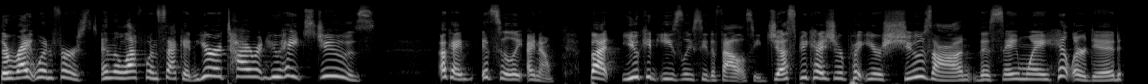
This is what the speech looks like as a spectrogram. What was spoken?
the right one first and the left one second. You're a tyrant who hates Jews." Okay, it's silly, I know. But you can easily see the fallacy. Just because you put your shoes on the same way Hitler did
